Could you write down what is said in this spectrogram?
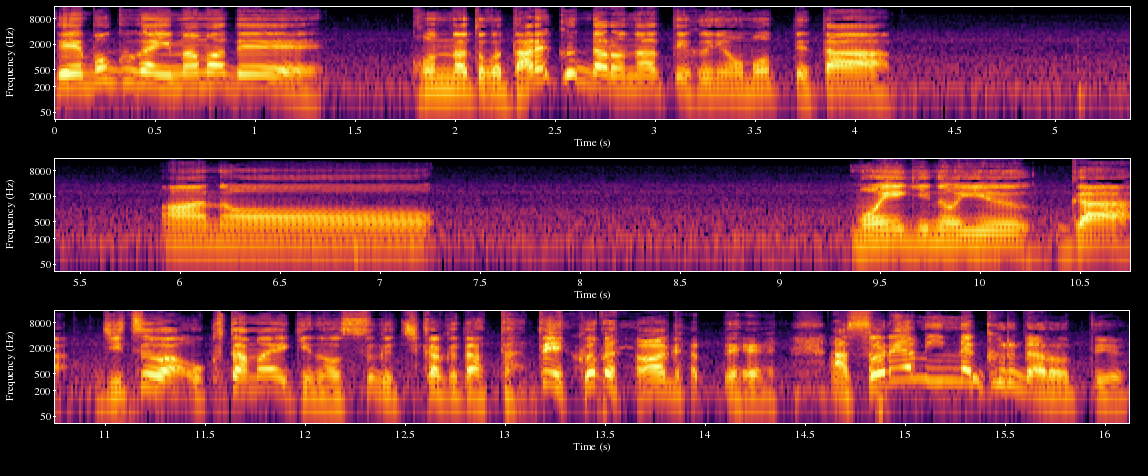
で、僕が今までこんなとこ誰来んだろうなっていうふうに思ってた、あのー、萌木の湯が、実は奥多摩駅のすぐ近くだったっていうことが分かって、あ、そりゃみんな来るだろうっていう、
